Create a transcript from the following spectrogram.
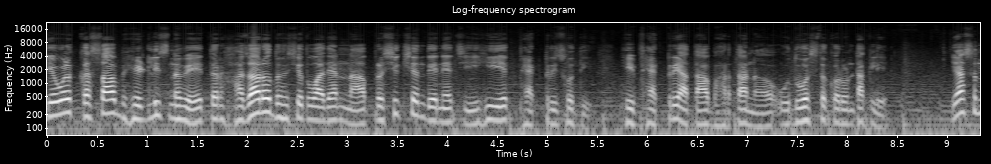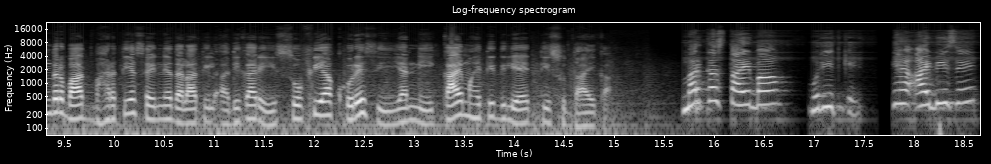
केवळ कसाब हेडलीच नव्हे तर हजारो दहशतवाद्यांना प्रशिक्षण देण्याची ही एक फॅक्टरीच होती. ही फॅक्टरी आता भारतानं उद्ध्वस्त करून टाकली. या संदर्भात भारतीय सैन्य दलातील अधिकारी सोफिया खुरेसी यांनी काय माहिती दिली आहे ती सुद्धा ऐका. मरकज तायबा मुरीद के. यह आईबी से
